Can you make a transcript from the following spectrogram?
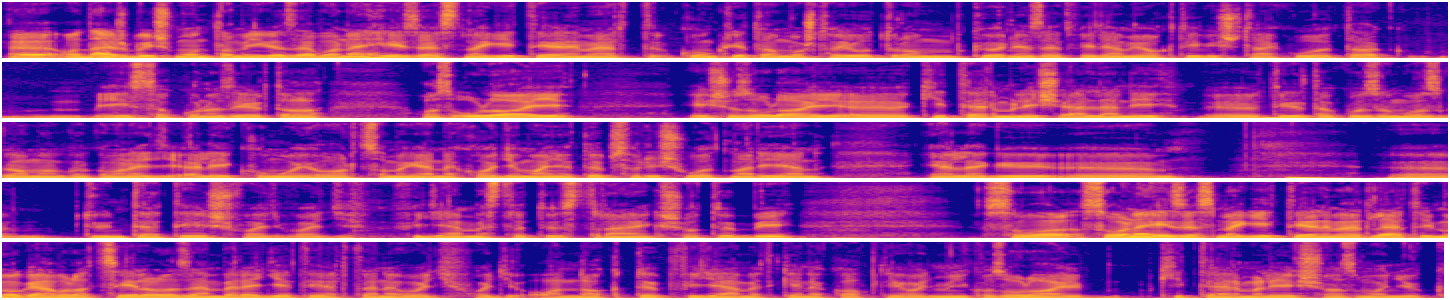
Adásban is mondtam, igazából nehéz ezt megítélni, mert konkrétan most, ha jól tudom, környezetvédelmi aktivisták voltak. Északon azért a, az olaj és az olaj kitermelés elleni tiltakozó mozgalmaknak van egy elég komoly harca, meg ennek hagyománya többször is volt már ilyen jellegű tüntetés, vagy, vagy figyelmeztető sztrájk, stb. Szóval, szóval nehéz ezt megítélni, mert lehet, hogy magával a célral az ember egyetértene, hogy, hogy annak több figyelmet kéne kapni, hogy mondjuk az olaj kitermelés az mondjuk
